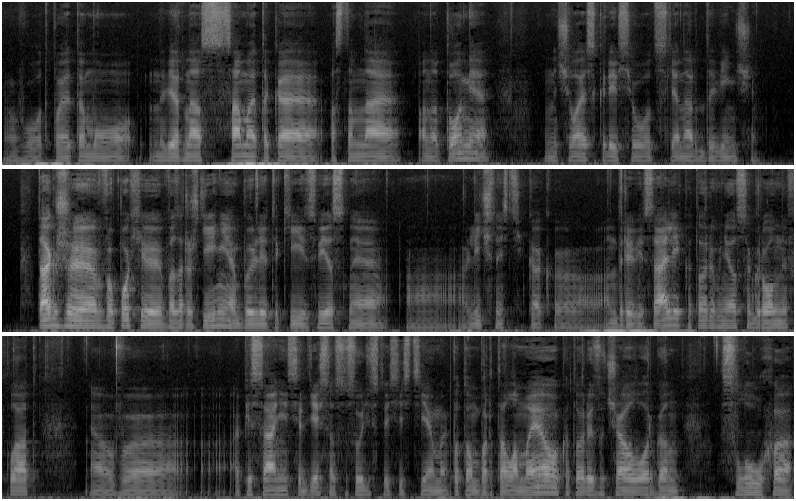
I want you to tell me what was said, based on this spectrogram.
вот, поэтому, наверное, самая такая основная анатомия началась, скорее всего, вот с Леонардо да Винчи. Также в эпохе Возрождения были такие известные э, личности, как э, Андрей Визалий, который внес огромный вклад в описании сердечно-сосудистой системы. Потом Бартоломео, который изучал орган слуха,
